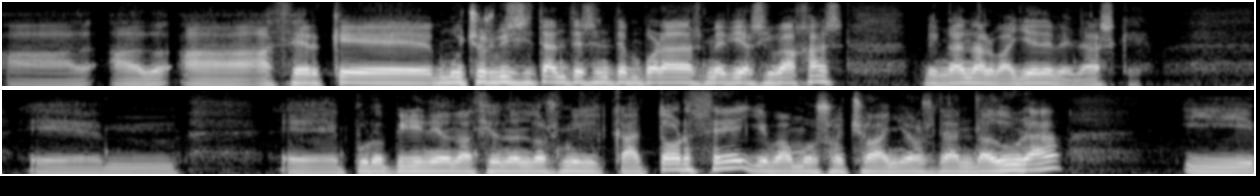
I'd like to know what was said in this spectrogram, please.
hacer que muchos visitantes en temporadas medias y bajas vengan al Valle de Benasque. Em, Eh, Puro Pirineo nació en el 2014, llevamos ocho años de andadura y,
